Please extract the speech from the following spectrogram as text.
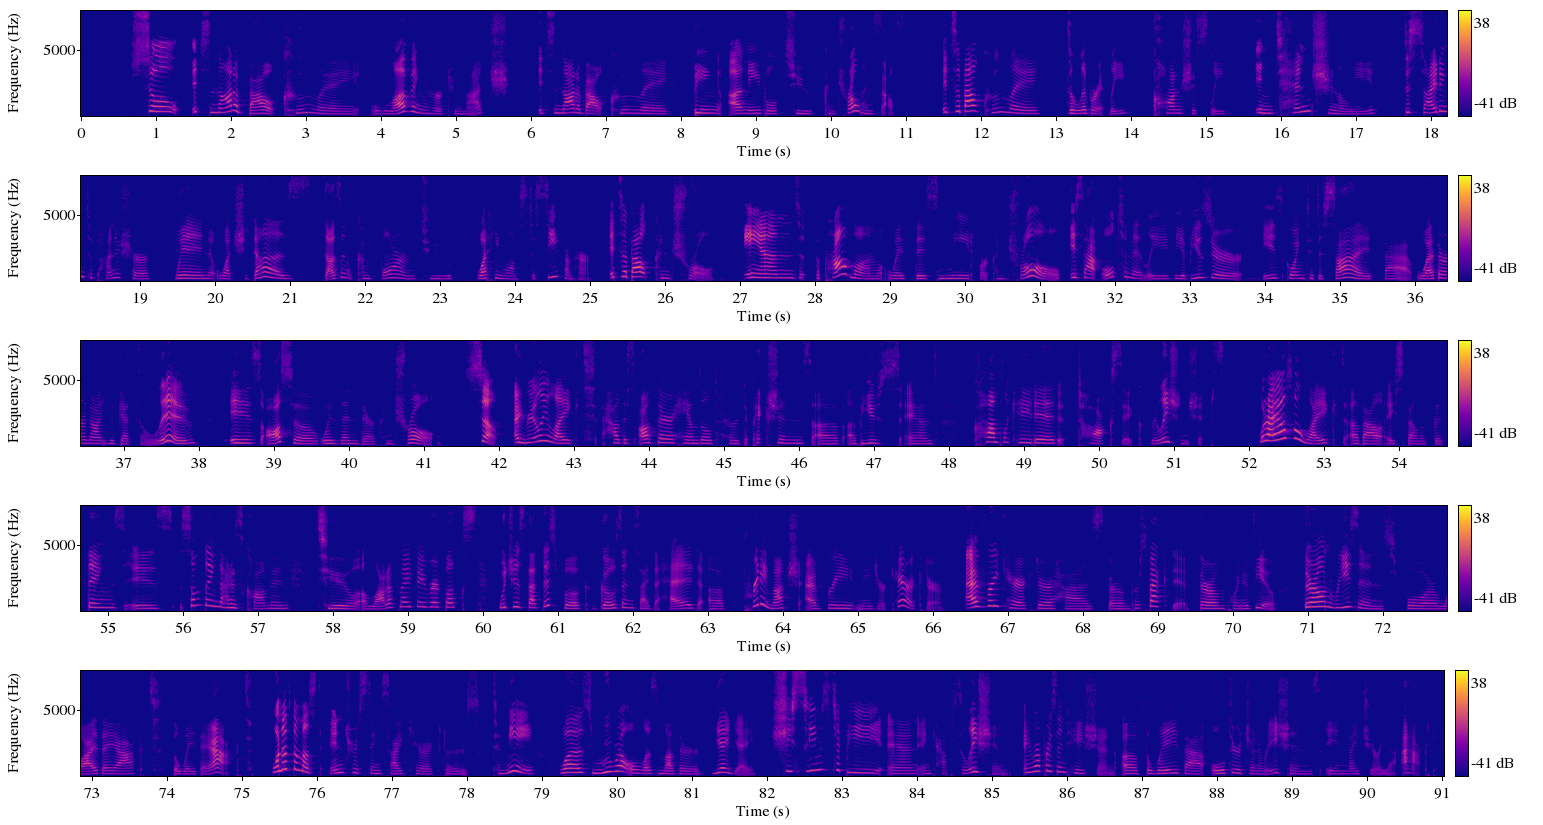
So it's not about Kunle loving her too much. It's not about Kunle being unable to control himself. It's about Kunle deliberately, consciously, intentionally deciding to punish her when what she does doesn't conform to what he wants to see from her. It's about control. And the problem with this need for control is that ultimately the abuser is going to decide that whether or not you get to live is also within their control. So, I really liked how this author handled her depictions of abuse and complicated, toxic relationships. What I also liked about A Spell of Good Things is something that is common to a lot of my favorite books, which is that this book goes inside the head of pretty much every major character. Every character has their own perspective, their own point of view, their own reasons for why they act the way they act. One of the most interesting side characters to me was Wuraola's mother, Yeye. She seems to be an encapsulation, a representation of the way that older generations in Nigeria act.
